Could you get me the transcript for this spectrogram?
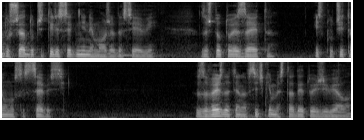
душа до 40 дни не може да се яви, защото е заета изключително със себе си. Завеждате на всички места, дето е живяла,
